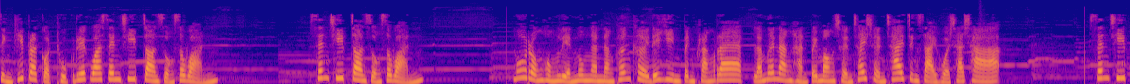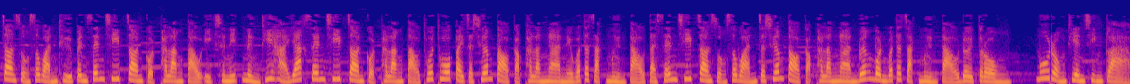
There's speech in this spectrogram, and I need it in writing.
สิ่งที่ปรากฏถูกเรียกว่าเส้นชีพจรสวงสวรรค์ เส้นชีพจรสวงสวรรค์มู่หลงหงเหลียนงงงันนางเพิ่งเคยได้ยินเป็นครั้งแรก และเมื่อนางหันไปมองเฉินใช่เฉินใช่จึงสายหัวช้าๆ เส้นชีพจรสวงสวรรค์ถือเป็นเส้นชีพจรกดพลังเต๋าอีกชนิดหนึ่งที่หายากเส้นชีพจรกดพลังเต๋าทั่วๆ ไปจะเชื่อมต่อกับพลังงานในวัฏจักรหมื่นเต๋าแต่เส้นชีพจรสวงสวรรค์จะเชื่อมต่อกับพลังงานเบื้องบนวัฏจักรหมื่นเต๋าโดยตรง มู่หลงเทียนชิงกล่าว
